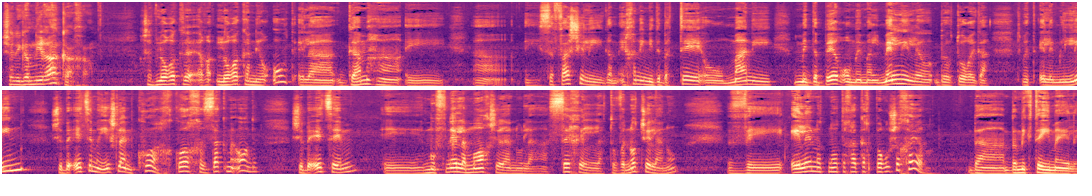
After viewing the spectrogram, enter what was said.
שאני גם נראה ככה. עכשיו, לא רק, לא רק הנראות, אלא גם ה, אה, השפה שלי, גם איך אני מתבטא, או מה אני מדבר, או ממלמל לי באותו רגע. זאת אומרת, אלה מילים שבעצם יש להם כוח, כוח חזק מאוד, שבעצם אה, מופנה למוח שלנו, לשכל, לתובנות שלנו, ואלה נותנות אחר כך פירוש אחר במקטעים האלה.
